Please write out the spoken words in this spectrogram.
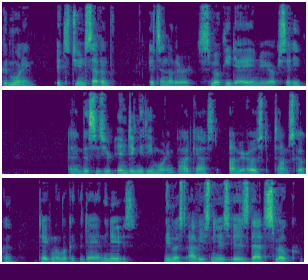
Good morning. It's June 7th. It's another smoky day in New York City. And this is your Indignity Morning Podcast. I'm your host, Tom Scocca, taking a look at the day in the news. The most obvious news is that smoke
